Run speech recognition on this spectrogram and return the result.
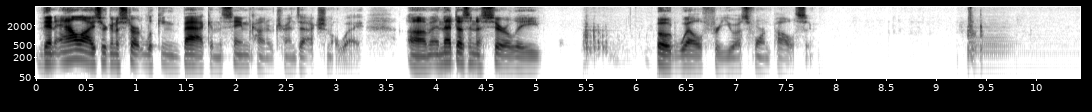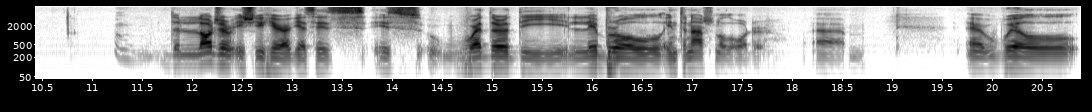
then allies are going to start looking back in the same kind of transactional way. Um, and that doesn't necessarily bode well for U.S. foreign policy. The larger issue here, I guess, is is whether the liberal international order um, uh, will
